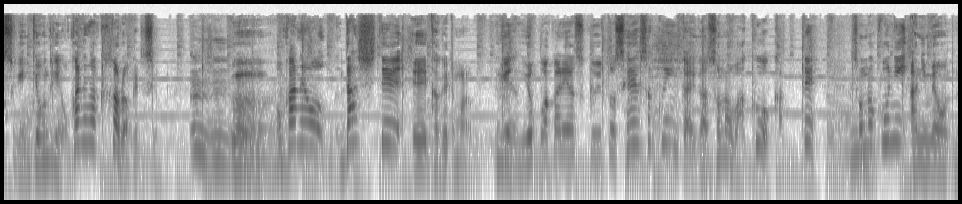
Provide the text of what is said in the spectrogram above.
す時に基本的にお金がかかるわけですよ。お金を出して、えーかけてもらう、でよくわかりやすく言うと制作委員会がその枠を買って、その子にアニメを流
